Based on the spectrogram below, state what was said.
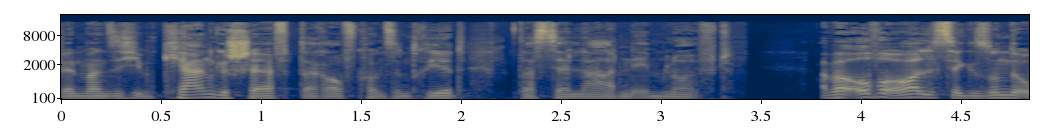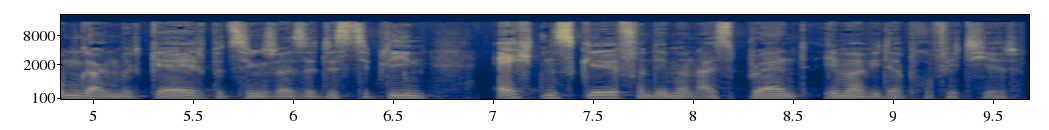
wenn man sich im Kerngeschäft darauf konzentriert, dass der Laden eben läuft. Aber overall ist der gesunde Umgang mit Geld bzw. Disziplin echt ein Skill, von dem man als Brand immer wieder profitiert.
